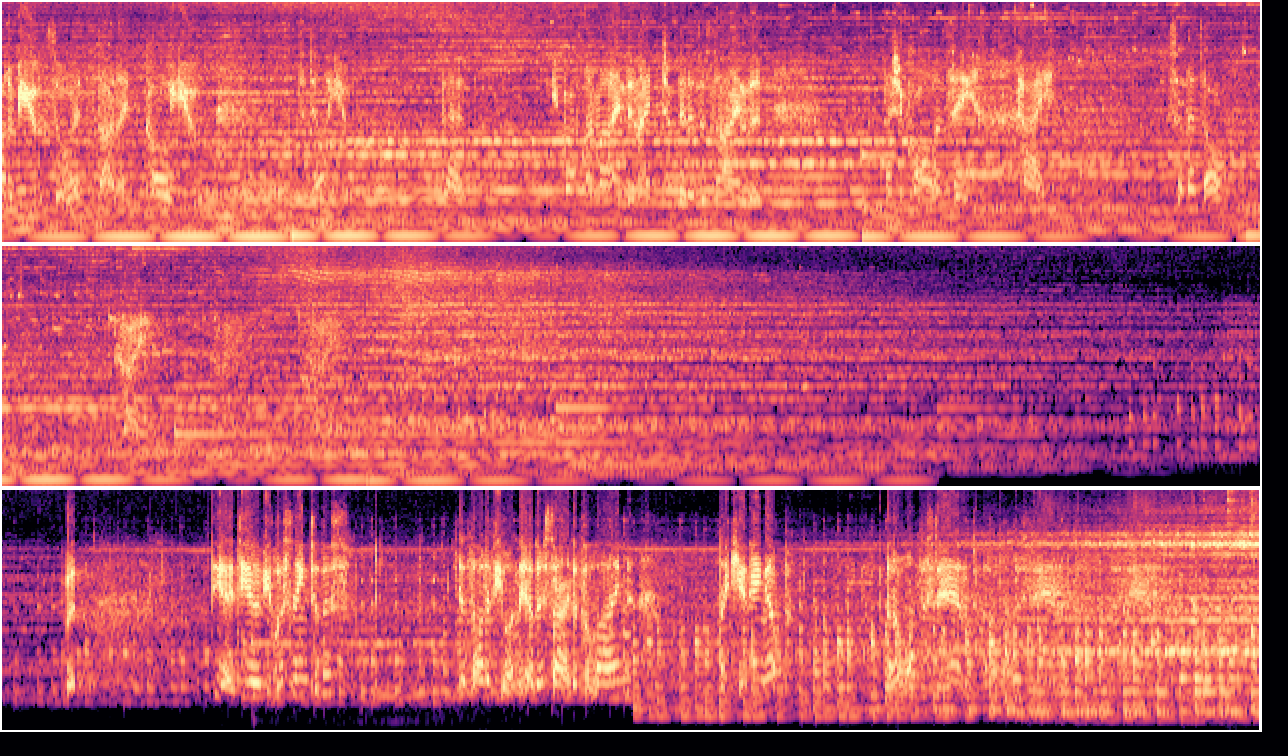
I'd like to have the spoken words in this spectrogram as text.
Thought of you, so I thought I'd call you to tell you that you crossed my mind, and I took that as a sign that I should call and say hi. So that's all. Hi. But the idea of you listening to this, on the other side of the line, I can't hang up. I don't want this to end. I don't want this to end. I don't want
